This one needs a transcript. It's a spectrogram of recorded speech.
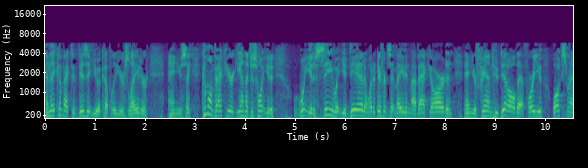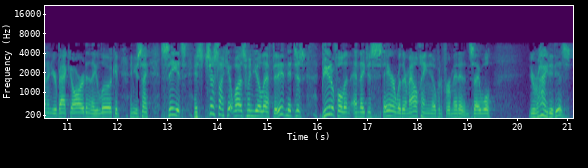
and they come back to visit you a couple of years later, and you say, "Come on back here again. I just want you to want you to see what you did and what a difference it made in my backyard." And and your friend who did all that for you walks around in your backyard, and they look, and and you say, "See, it's it's just like it was when you left it. Isn't it just beautiful?" And and they just stare with their mouth hanging open for a minute and say, "Well, you're right. It is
